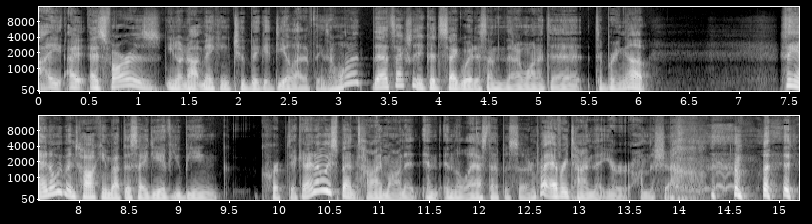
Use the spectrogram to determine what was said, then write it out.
I, I, as far as you know, not making too big a deal out of things, I wanted that's actually a good segue to something that I wanted to to bring up. Yeah, I know we've been talking about this idea of you being cryptic, and I know we spent time on it in, in the last episode, and probably every time that you're on the show. but,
